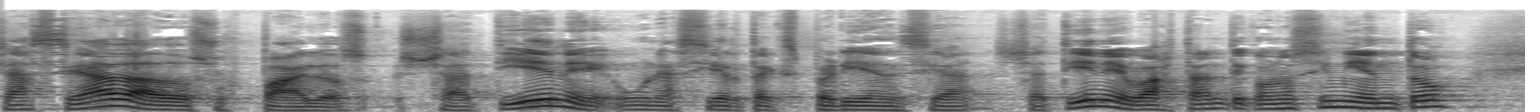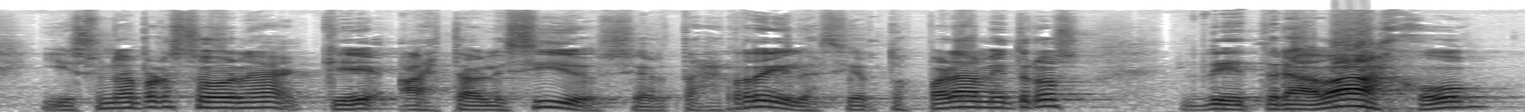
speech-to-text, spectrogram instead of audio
Ya se ha dado sus palos, ya tiene una cierta experiencia, ya tiene bastante conocimiento y es una persona que ha establecido ciertas reglas, ciertos parámetros de trabajo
